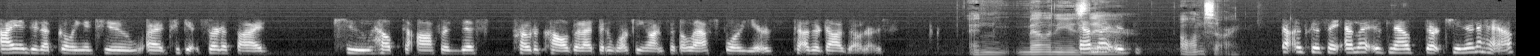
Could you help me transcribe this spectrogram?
I ended up going into uh, to get certified to help to offer this protocol that I've been working on for the last four years to other dog owners. And Melanie, is Emma there? Is, oh, I'm sorry. I was going to say Emma is now 13 and a half,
